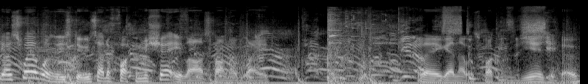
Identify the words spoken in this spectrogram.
Yeah, I swear one of these dudes had a fucking machete last time I played. Then again, that was fucking years ago.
